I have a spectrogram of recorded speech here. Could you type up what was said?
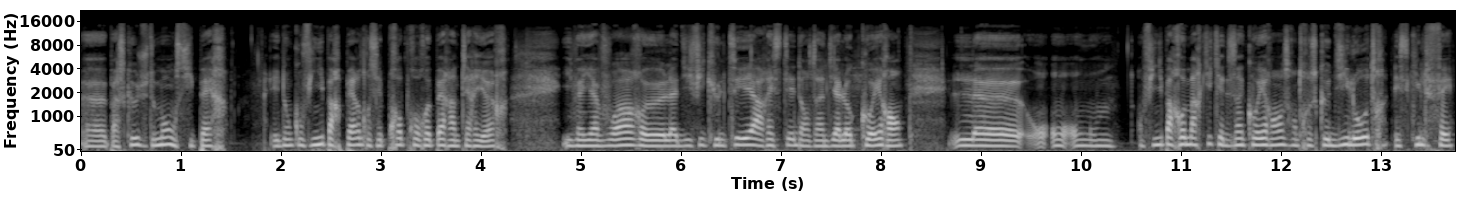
parce que justement, on s'y perd. Et donc on finit par perdre ses propres repères intérieurs. Il va y avoir la difficulté à rester dans un dialogue cohérent. On finit par remarquer qu'il y a des incohérences entre ce que dit l'autre et ce qu'il fait.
